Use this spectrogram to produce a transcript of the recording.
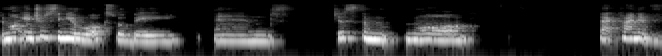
the more interesting your walks will be. And just the more that kind of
